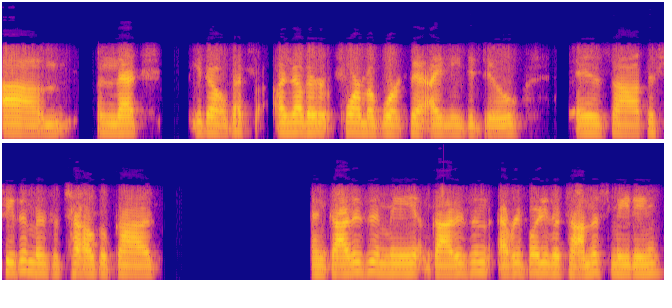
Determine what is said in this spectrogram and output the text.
um, and that's you know that's another form of work that I need to do is uh, to see them as a child of God. And God is in me. God is in everybody that's on this meeting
